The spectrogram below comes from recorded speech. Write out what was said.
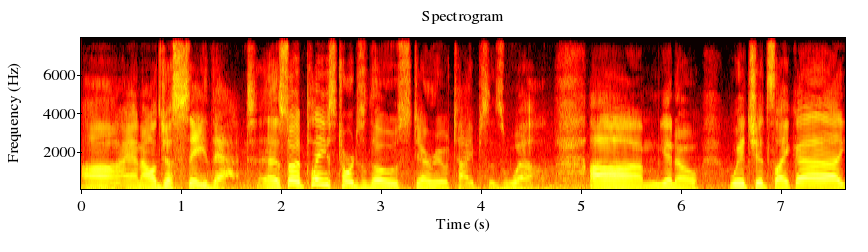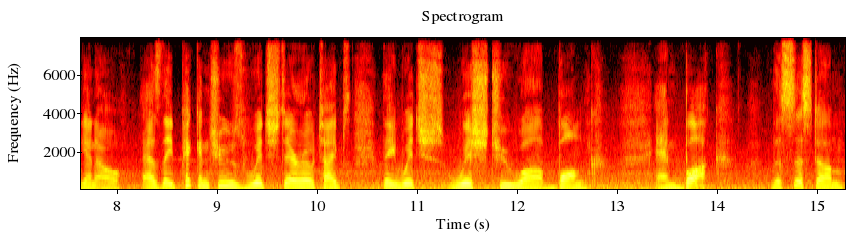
Uh, and I'll just say that. Uh, so it plays towards those stereotypes as well. Um, you know, which it's like, uh, you know, as they pick and choose which stereotypes they which wish to uh, bonk and buck the system,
